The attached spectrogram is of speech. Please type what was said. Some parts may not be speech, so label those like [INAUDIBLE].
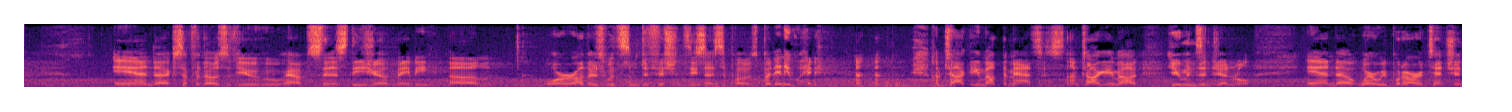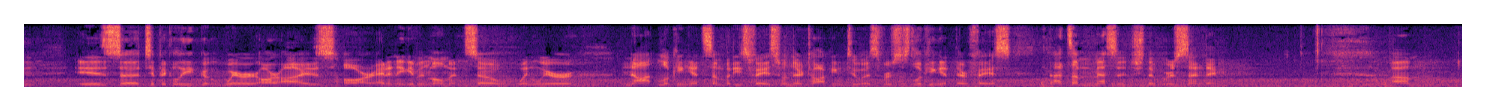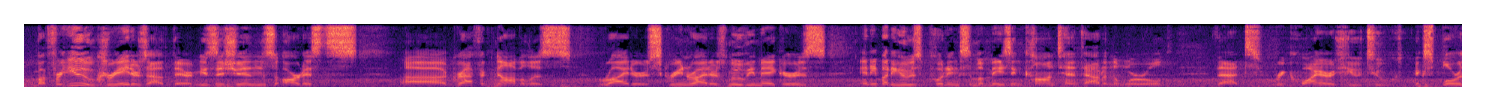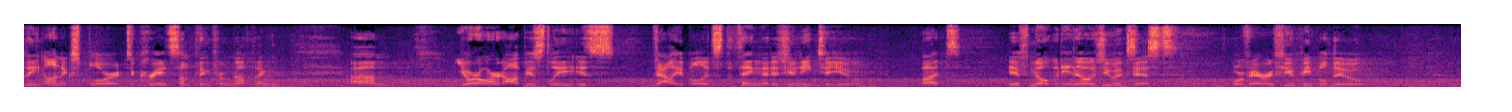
And uh, except for those of you who have synesthesia, maybe, um, or others with some deficiencies, I suppose. But anyway, [LAUGHS] I'm talking about the masses. I'm talking about humans in general. And uh, where we put our attention is uh, typically where our eyes are at any given moment. So when we're not looking at somebody's face when they're talking to us versus looking at their face. That's a message that we're sending. Um, but for you, creators out there, musicians, artists, uh, graphic novelists, writers, screenwriters, movie makers, anybody who is putting some amazing content out in the world that requires you to explore the unexplored, to create something from nothing. Um, your art obviously is valuable. It's the thing that is unique to you. But if nobody knows you exist, or very few people do,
